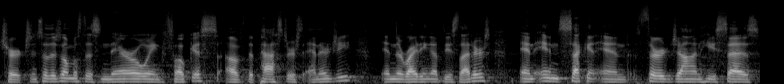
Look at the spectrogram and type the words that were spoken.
church. And so there's almost this narrowing focus of the pastor's energy in the writing of these letters. And in Second and Third John, he says,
